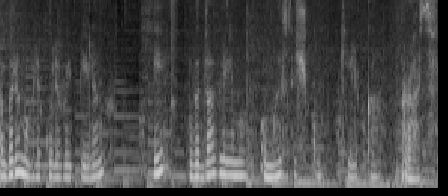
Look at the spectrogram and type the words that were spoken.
Беремо гліколівий пілінг і видавлюємо у мисочку кілька разів.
